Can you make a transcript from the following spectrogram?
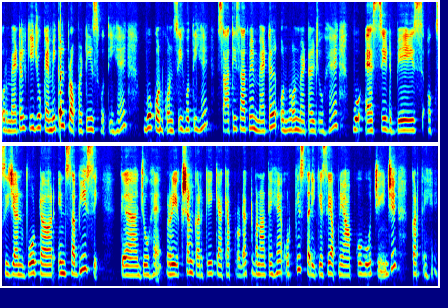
और मेटल की जो केमिकल प्रॉपर्टीज़ होती हैं, वो कौन कौन सी होती हैं? साथ ही साथ में मेटल और नॉन मेटल जो हैं, वो एसिड बेस ऑक्सीजन वाटर इन सभी से जो है रिएक्शन करके क्या क्या प्रोडक्ट बनाते हैं और किस तरीके से अपने आप को वो चेंज करते हैं।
